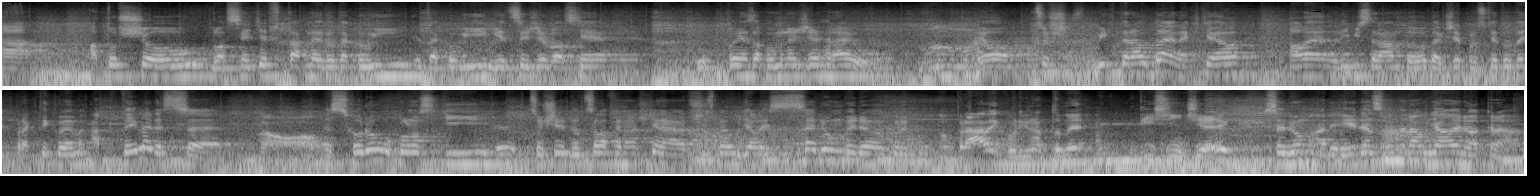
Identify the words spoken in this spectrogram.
A, a to show vlastně tě vtahne do takový, takový věci, že vlastně úplně zapomeneš, že hrajou. Jo, což bych teda úplně nechtěl, ale líbí se nám to, takže prostě to teď praktikujeme. A k téhle desce No. s chodou okolností, eh, což je docela finančně náročné, jsme udělali sedm videoklipů. No právě, kolik na tom je písniček. Sedm a jeden jsme teda udělali dvakrát.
